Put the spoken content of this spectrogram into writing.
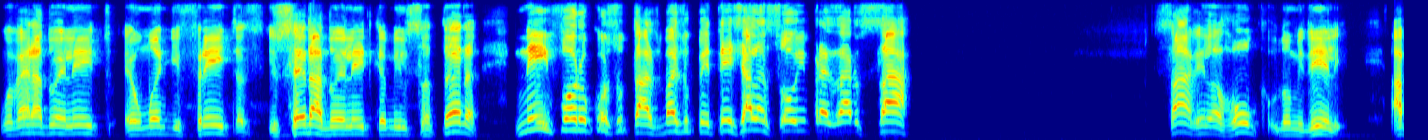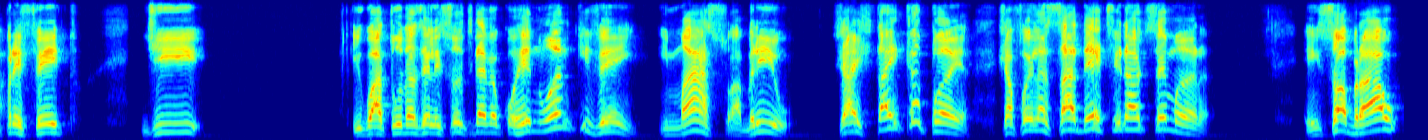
governador eleito Eumano de Freitas e o senador eleito Camilo Santana nem foram consultados, mas o PT já lançou o empresário Sá. Sá Vila Rouca, o nome dele, a prefeito de Iguatu das eleições que devem ocorrer no ano que vem, em março, abril. Já está em campanha, já foi lançado desde final de semana. Em Sobral,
